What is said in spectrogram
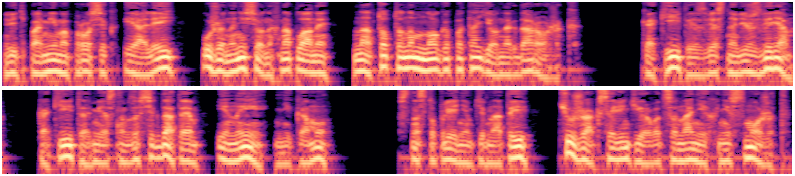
ведь помимо просек и аллей, уже нанесенных на планы, натоптано много потаенных дорожек. Какие-то известны лишь зверям, какие-то местным завсегдатаям, иные — никому. С наступлением темноты чужак сориентироваться на них не сможет.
